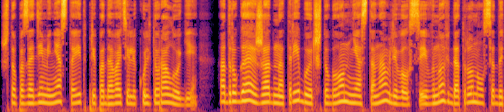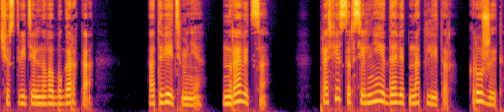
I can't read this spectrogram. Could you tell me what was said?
что позади меня стоит преподаватель культурологии, а другая жадно требует, чтобы он не останавливался и вновь дотронулся до чувствительного бугорка. «Ответь мне, нравится?» Профессор сильнее давит на клитор, кружит,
